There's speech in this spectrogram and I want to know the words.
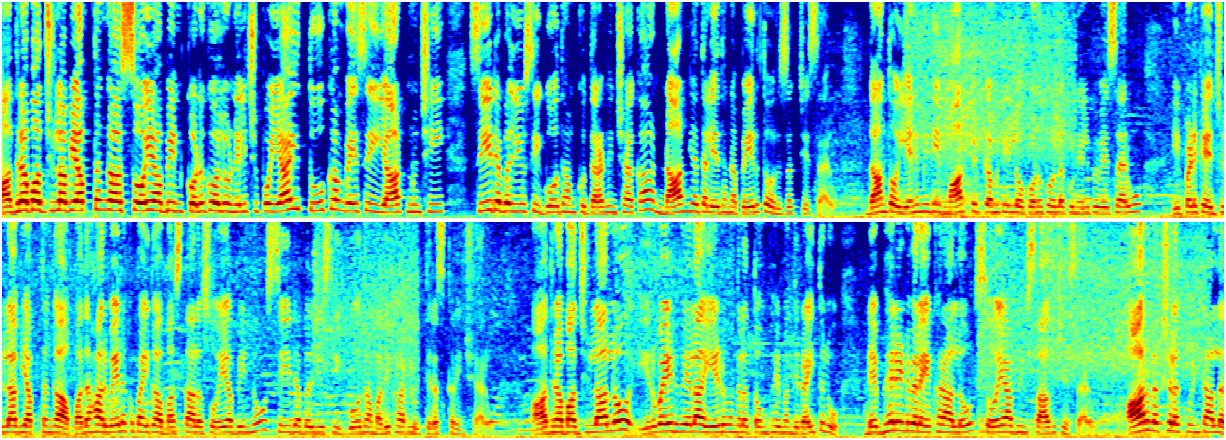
ఆదిలాబాద్ జిల్లా వ్యాప్తంగా సోయాబీన్ కొనుగోలు నిలిచిపోయాయి. తూకం వేసి యార్డ్ నుంచి సిడబ్ల్యూసీ గోదాంకు తరలించాక నాణ్యత లేదన్న పేరుతో రిజెక్ట్ చేశారు. దాంతో ఎనిమిది మార్కెట్ కమిటీల్లో కొనుగోళ్ళకు నిలిపివేశారు. ఇప్పటికే జిల్లా వ్యాప్తంగా పదహారు వేలకు పైగా బస్తాల సోయాబీన్ను సిడబ్ల్యూసీ గోదాం అధికారులు తిరస్కరించారు. ఆదిలాబాద్ జిల్లాలో ఇరవై ఏడు వేల ఏడు వందల తొంభై మంది రైతులు డెబ్బై రెండు వేల ఎకరాల్లో సోయాబీన్ సాగు చేశారు. ఆరు లక్షల క్వింటాళ్ళ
